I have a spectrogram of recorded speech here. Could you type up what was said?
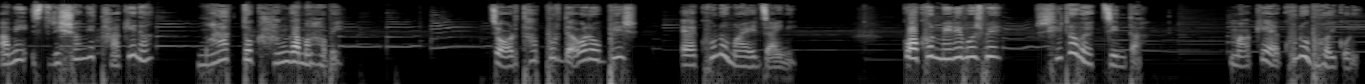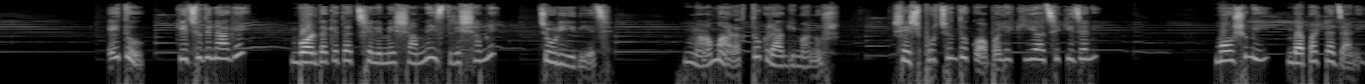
আমি স্ত্রীর সঙ্গে থাকি না, মারাত্মক হাঙ্গামা হবে। চর থাপ্পড় দেওয়ার অভ্যেস এখনও মায়ের যায়নি। কখন মেরে বসবে সেটাও এক চিন্তা। মাকে এখনও ভয় করি। এই তো কিছুদিন আগে বর্দাকে তার ছেলে মেয়ের সামনে, স্ত্রীর সামনে চড়িয়ে দিয়েছে। মা মারাত্মক রাগী মানুষ। শেষ পর্যন্ত কপালে কি আছে কি জানি? মৌসুমি ব্যাপারটা জানি।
